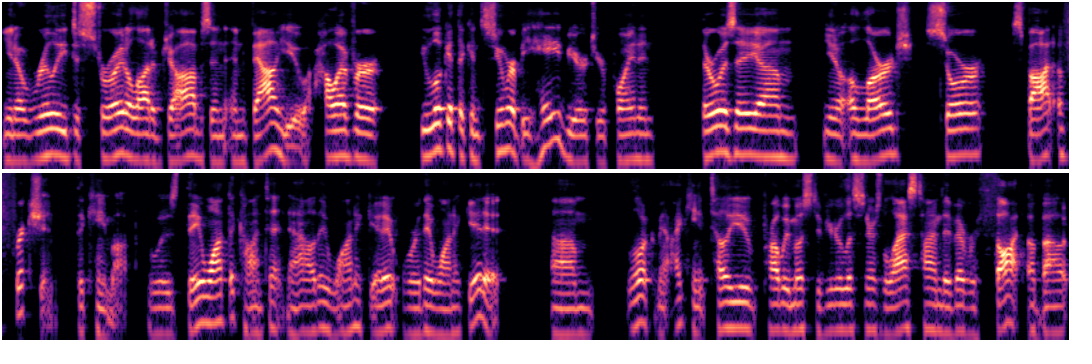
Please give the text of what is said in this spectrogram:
you know really destroyed a lot of jobs and and value. However, you look at the consumer behavior to your point, and there was a um, you know a large sore spot of friction that came up was they want the content now they want to get it where they want to get it. Um, look man i can't tell you probably most of your listeners the last time they've ever thought about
